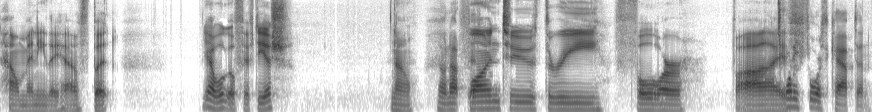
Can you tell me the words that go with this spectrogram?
how many they have, but yeah, we'll go fifty-ish. No, No, not 50. one, two, three, four, five. 24th captain.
